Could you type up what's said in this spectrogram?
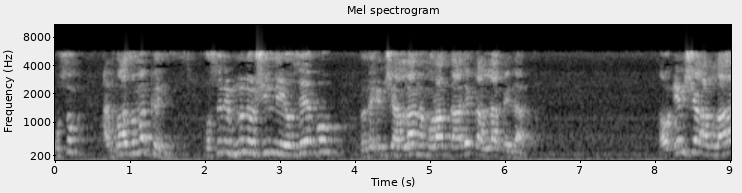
اوسم الفاظ مک کړي خو صرف نو نو شین دی یو ځای کو نو د ان شاء الله نه مراد دا دی ک الله پیدا او ان شاء الله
